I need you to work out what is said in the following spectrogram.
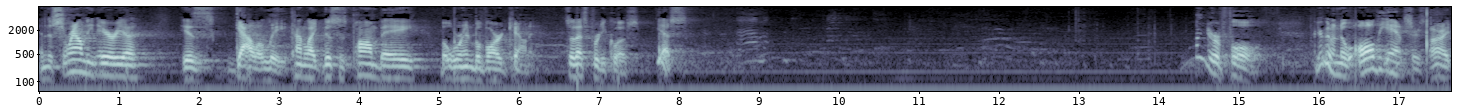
and the surrounding area is Galilee. Kind of like this is Palm Bay, but we're in Brevard County. So that's pretty close. Yes. Wonderful. You're going to know all the answers. All right,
